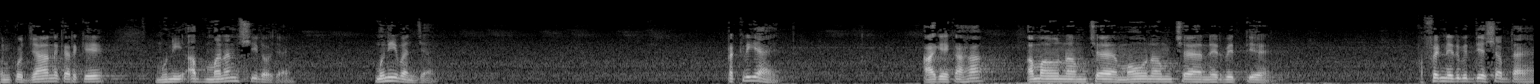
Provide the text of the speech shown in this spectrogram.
उनको जान करके मुनि अब मननशील हो जाए, मुनि बन जाए। प्रक्रिया है। आगे कहा, अमौनम च, मौनम च निर्वित्य। फिर निर्विद्य शब्द आया।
